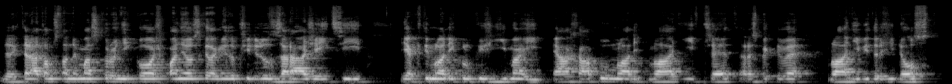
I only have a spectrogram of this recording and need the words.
kde, která tam snad nemá skoro nikoho, a Španělské, tak mně to přijde dost zarážející, jak ty mladí kluky ždímají. Já chápu mladí, mládí vpřed, respektive mládí vydrží dost,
